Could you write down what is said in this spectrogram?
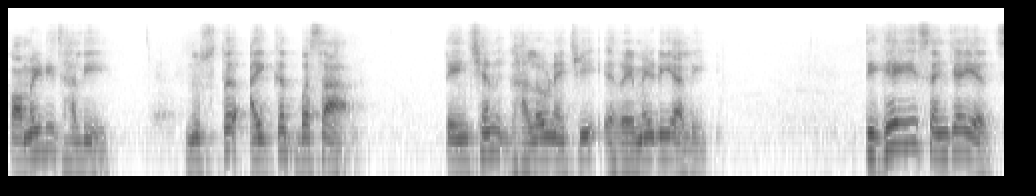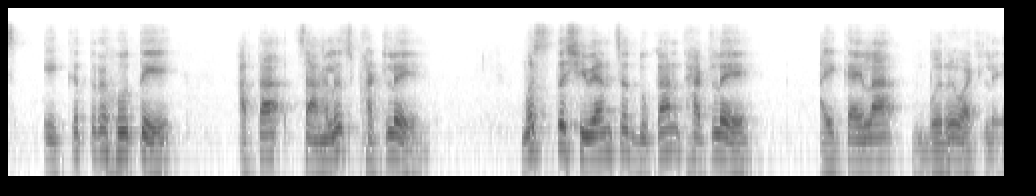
कॉमेडी झाली नुसतं ऐकत बसा. टेन्शन घालवण्याची रेमेडी आली. तिघेही संजयच एकत्र होते. आता चांगलंच फाटलंय. मस्त शिव्यांचं दुकान थाटलंय. ऐकायला बरं वाटलंय.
